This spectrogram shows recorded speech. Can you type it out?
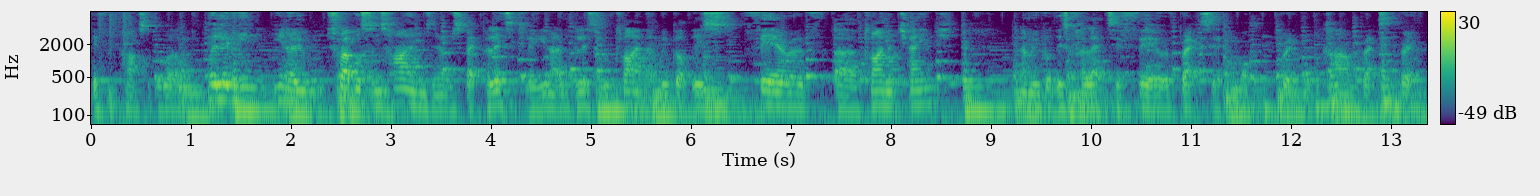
different parts of the world. We're living in, you know, troublesome times in a respect politically, you know, the political climate. We've got this fear of uh, climate change and we've got this collective fear of Brexit and what Britain will become, Brexit Britain.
